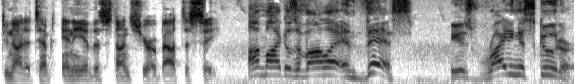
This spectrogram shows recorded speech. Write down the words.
do not attempt any of the stunts you're about to see. I'm Michael Zavala, and this is Riding a Scooter.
